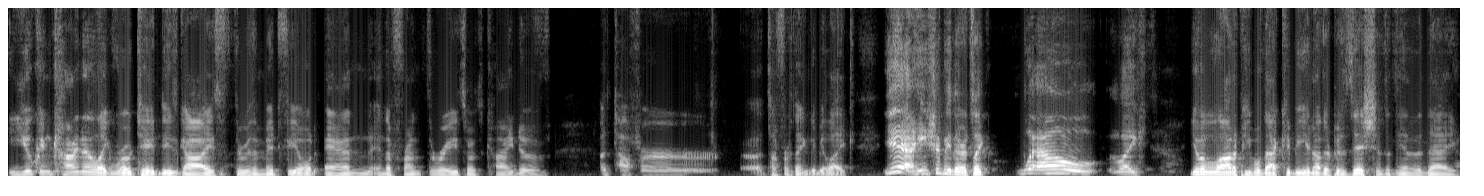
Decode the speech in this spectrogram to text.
you can kind of like rotate these guys through the midfield and in the front three, so it's kind of a tougher a tougher thing to be like, yeah, he should be there. It's like, well, like you have a lot of people that could be in other positions at the end of the day.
